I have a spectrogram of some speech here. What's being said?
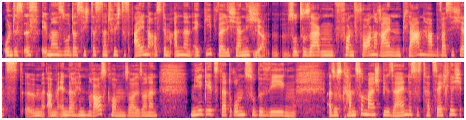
Und es ist immer so, dass sich das natürlich das eine aus dem anderen ergibt, weil ich ja nicht ja. sozusagen von vornherein einen Plan habe, was ich jetzt ähm, am Ende hinten rauskommen soll, sondern mir geht es darum zu bewegen. Also es kann zum Beispiel sein, dass es tatsächlich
